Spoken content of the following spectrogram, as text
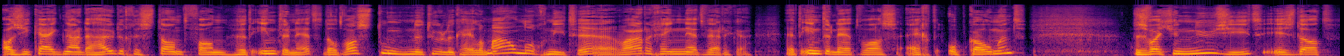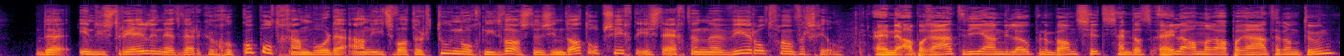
als je kijkt naar de huidige stand van het internet, dat was toen natuurlijk helemaal nog niet. Hè. Er waren geen netwerken. Het internet was echt opkomend. Dus wat je nu ziet, is dat de industriële netwerken gekoppeld gaan worden aan iets wat er toen nog niet was. Dus in dat opzicht is het echt een eh, wereld van verschil. En de apparaten die aan die lopende band zitten, zijn dat hele andere apparaten dan toen?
